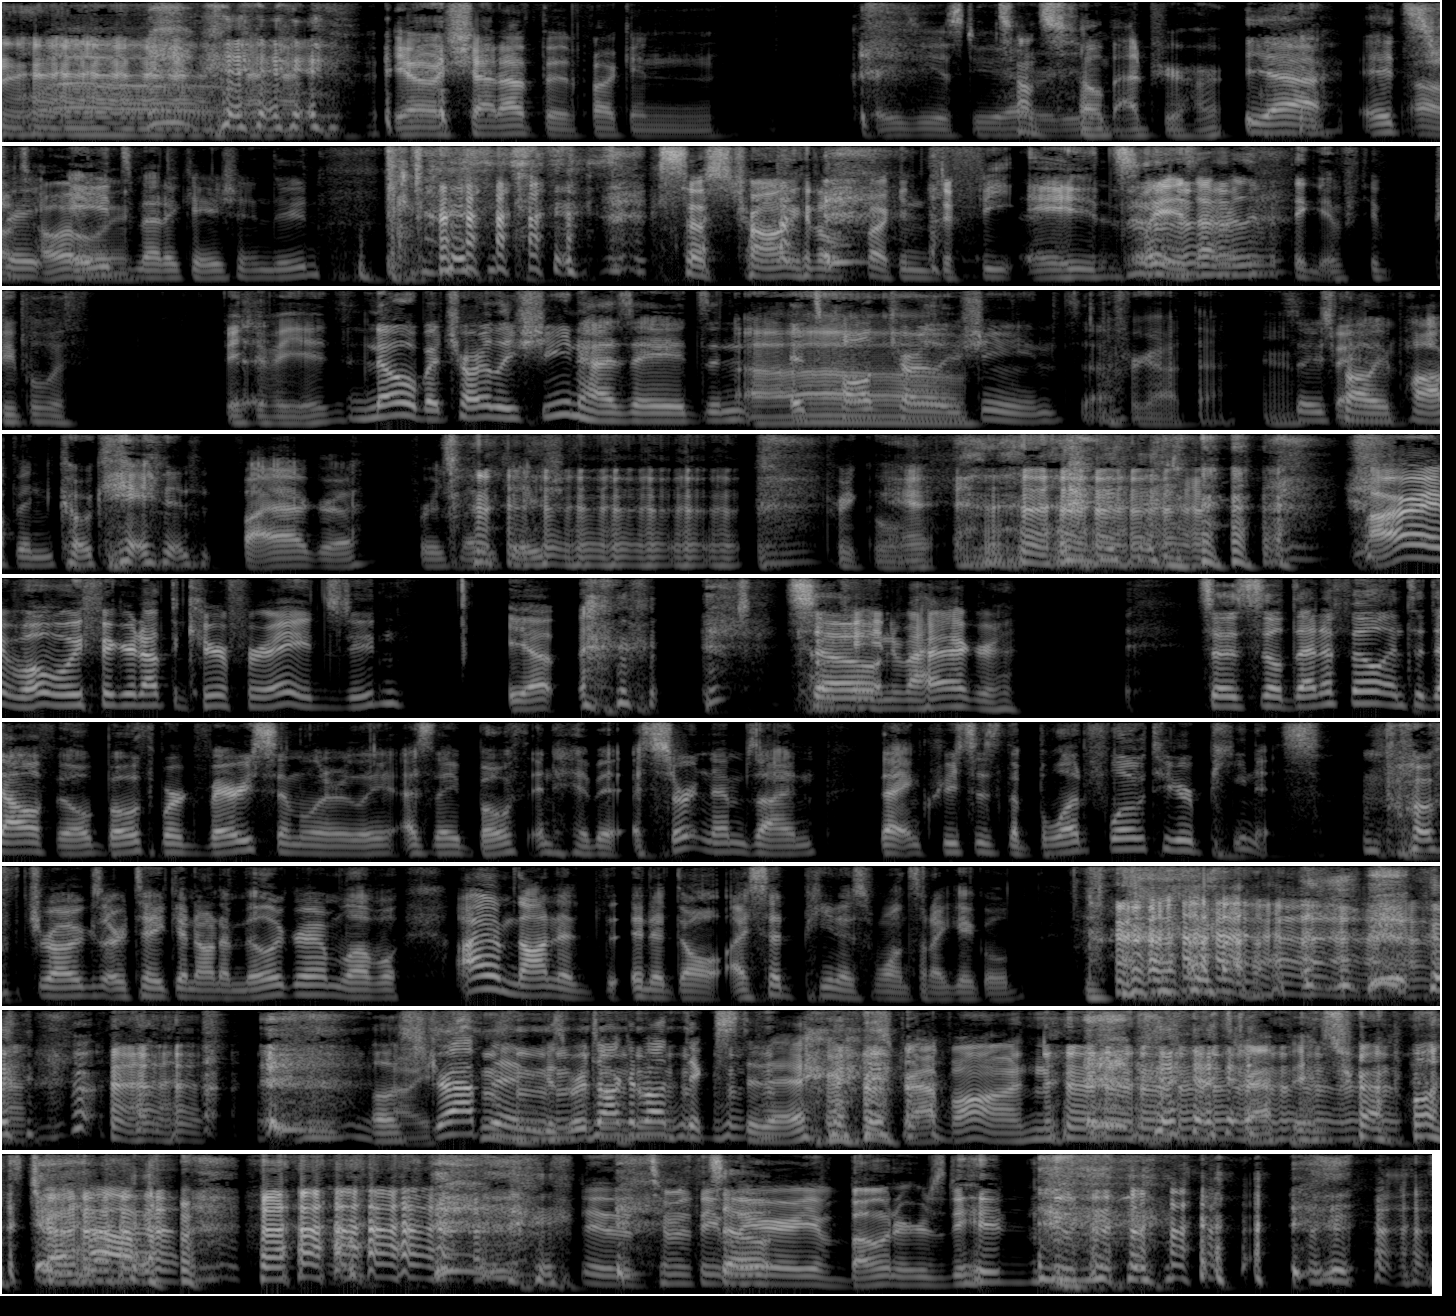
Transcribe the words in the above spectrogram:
Yo, shout out the fucking craziest dude. Sounds ever, so dude. bad for your heart. Yeah, it's Oh, straight totally. AIDS medication, dude. so strong it'll fucking defeat AIDS. Wait, is that really what they give to people with HIV AIDS? Uh, no, but Charlie Sheen has AIDS, and it's called Charlie Oh. Sheen. So. I forgot that. Yeah. So he's probably Damn. popping cocaine and Viagra for his medication. Pretty cool. Yeah. All right, well, we figured out the cure for AIDS, dude. yep. so Cocaine and Viagra. so sildenafil and tadalafil both work very similarly as they both inhibit a certain enzyme that increases the blood flow to your penis. Both drugs are taken on a milligram level. I am not an, an adult. I said penis once and I giggled. Well, Nice. strap in because we're talking about dicks today. strap on. Strap in, strap on, strap out. dude, the Timothy So- Leary of boners, dude.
